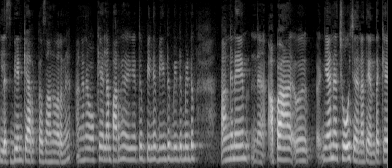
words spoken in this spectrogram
ലെസ്ബിയൻ ക്യാരക്ടേഴ്സാന്ന് പറഞ്ഞ് അങ്ങനെ ഓക്കെ എല്ലാം പറഞ്ഞു കഴിഞ്ഞിട്ട് പിന്നെ വീണ്ടും വീണ്ടും വീണ്ടും അങ്ങനെ അപ്പം ഞാൻ ചോദിച്ചു അതിനകത്ത് എന്തൊക്കെ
